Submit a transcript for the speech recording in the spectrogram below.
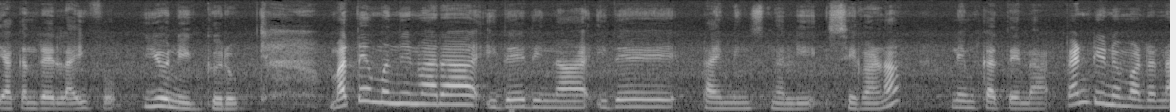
ಯಾಕಂದರೆ ಲೈಫು ಯುನೀಕ್ ಗುರು. ಮತ್ತು ಮುಂದಿನ ವಾರ ಇದೇ ದಿನ, ಇದೇ ಟೈಮಿಂಗ್ಸ್ನಲ್ಲಿ ಸಿಗೋಣ. ನಿಮ್ಮ ಕತೆನ ಕಂಟಿನ್ಯೂ ಮಾಡೋಣ.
